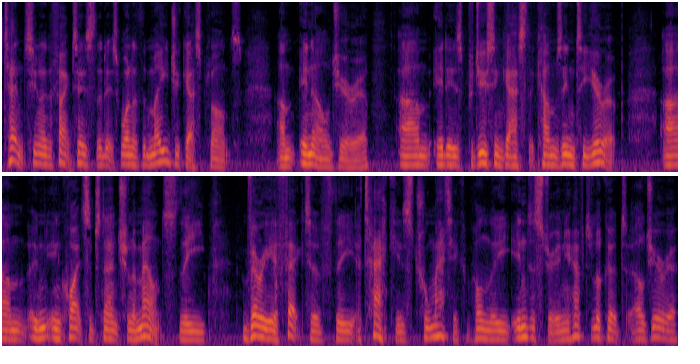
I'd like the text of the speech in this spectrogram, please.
tense. You know, the fact is that it's one of the major gas plants um, in Algeria. Um, it is producing gas that comes into Europe um, in, in quite substantial amounts. The very effect of the attack is traumatic upon the industry, and you have to look at Algeria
